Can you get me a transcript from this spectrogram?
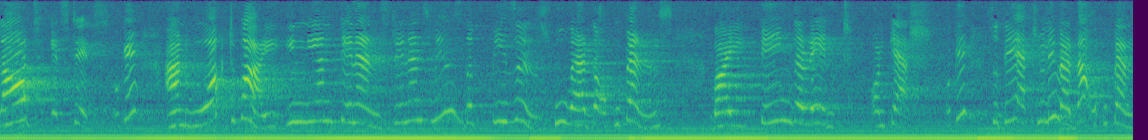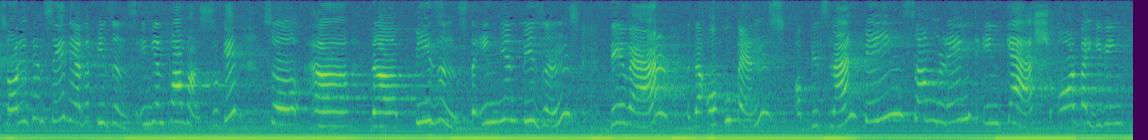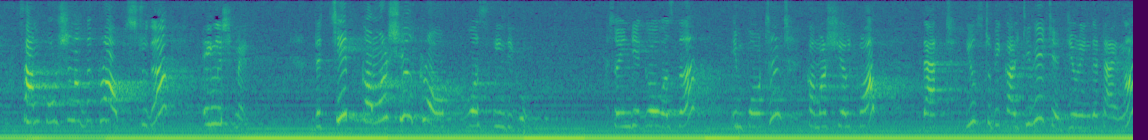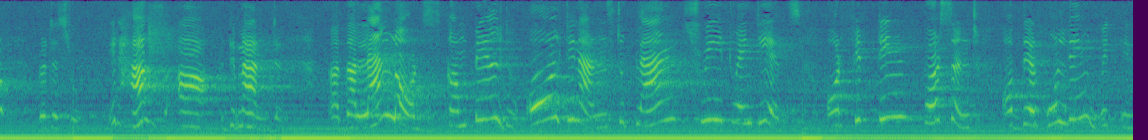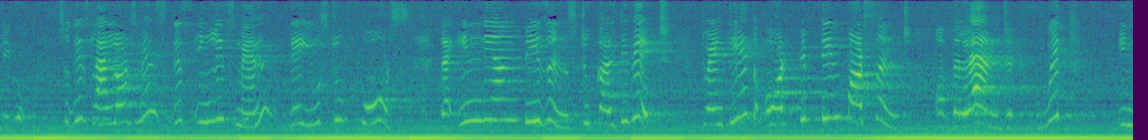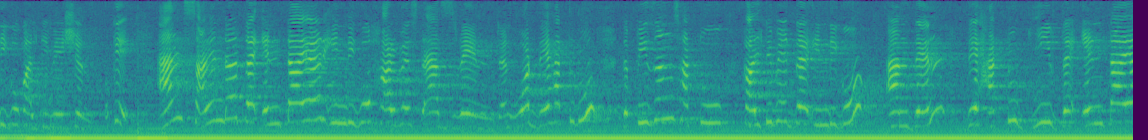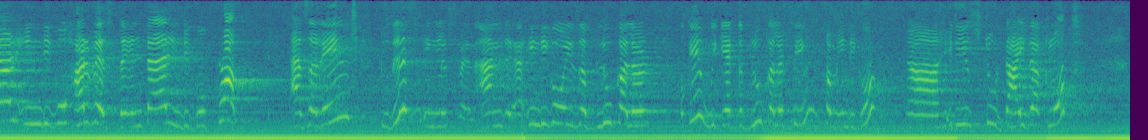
large estates, okay, and walked by Indian tenants. Tenants means the peasants 20th or 15 percent of the land with indigo cultivation okay? And surrender the entire indigo harvest as rent and what they had to do? The peasants had to cultivate the indigo and then they had to give the entire indigo harvest the entire indigo crop as a rent to this englishman. And uh, indigo is a blue color okay we get the blue color thing from indigo uh, it to dye the cloth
